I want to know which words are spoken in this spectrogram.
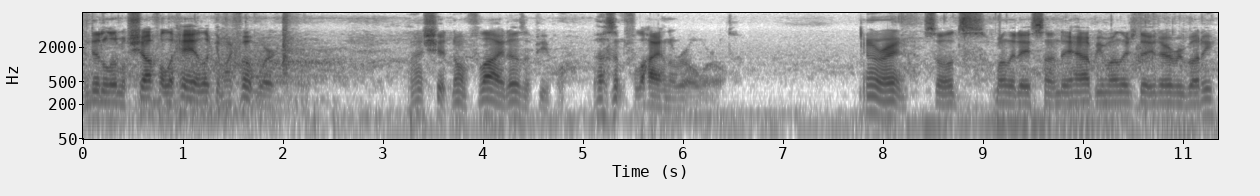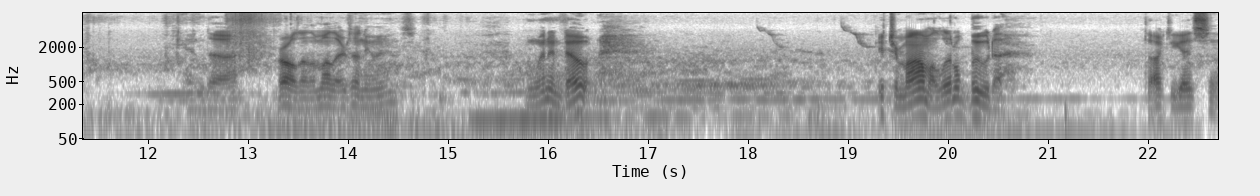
and did a little shuffle. Like, hey, look at my footwork. That shit don't fly, does it, people? Doesn't fly in the real world. Alright, so it's Mother Day Sunday. Happy Mother's Day to everybody. And, uh, for all the mothers, anyways. when in doubt, get your mom a little Buddha. Talk to you guys soon.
